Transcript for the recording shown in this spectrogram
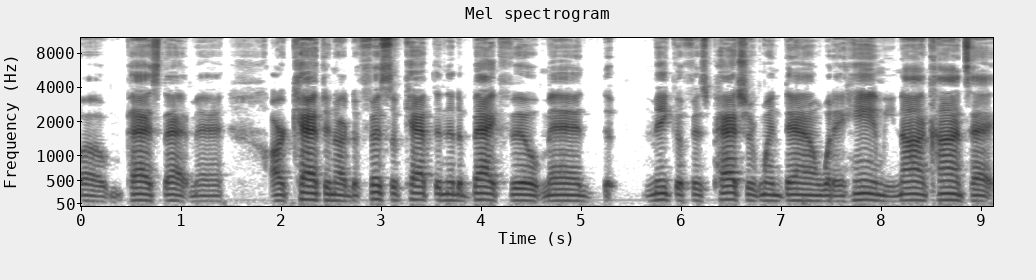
um, past that, man. Our captain, our defensive captain in the backfield, man, the, Minkah Fitzpatrick went down with a hammy, non-contact,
